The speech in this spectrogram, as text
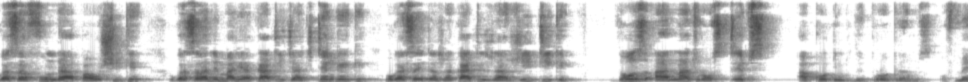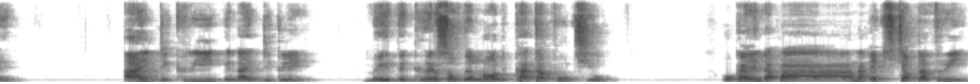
ukasafunda pausvike ukasava nemari yakati ichi hachitengeke ukasaita zvakati zvazviitike. Those are natural steps according to the programs of men. I decree and I declare, may the grace of the Lord catapult you. ukaenda pana acts chapter 3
